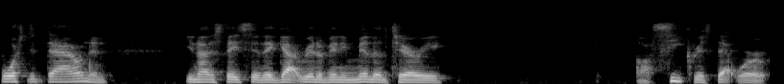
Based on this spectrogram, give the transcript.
forced it down. And United States said they got rid of any military uh, secrets that were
